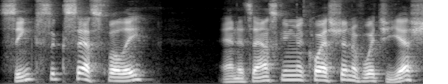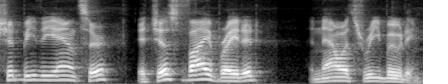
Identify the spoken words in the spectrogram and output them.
Synced successfully. And it's asking a question of which yes should be the answer. It just vibrated, and now it's rebooting.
